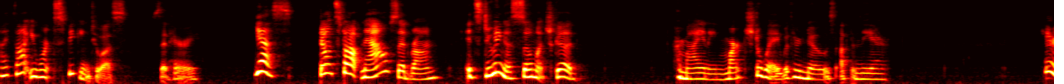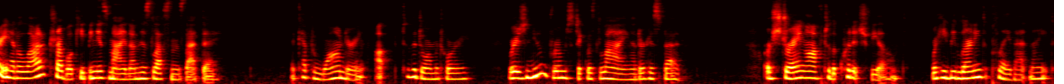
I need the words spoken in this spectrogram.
I thought you weren't speaking to us, said Harry. Yes, don't stop now, said Ron. It's doing us so much good. Hermione marched away with her nose up in the air. Harry had a lot of trouble keeping his mind on his lessons that day. It kept wandering up to the dormitory, where his new broomstick was lying under his bed, or straying off to the Quidditch field, where he'd be learning to play that night.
